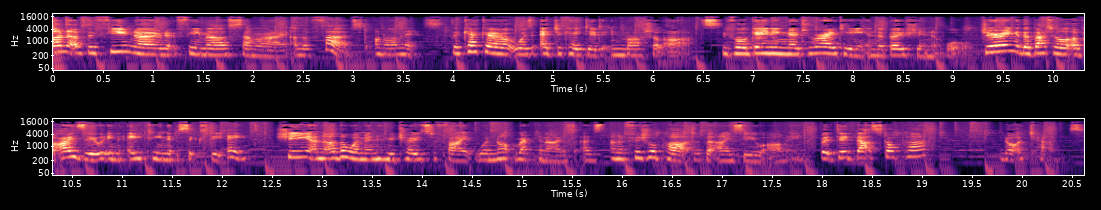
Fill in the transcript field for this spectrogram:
One of the few known female samurai and the first on our list. The Takeko was educated in martial arts before gaining notoriety in the Boshin War. During the Battle of Aizu in 1868, she and other women who chose to fight were not recognised as an official part of the Aizu army. But did that stop her? Not a chance.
